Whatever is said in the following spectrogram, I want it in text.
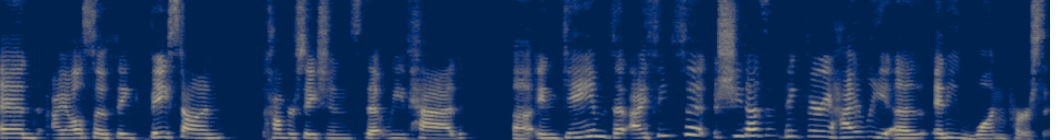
And I also think based on conversations that we've had uh, in game that I think that she doesn't think very highly of any one person.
